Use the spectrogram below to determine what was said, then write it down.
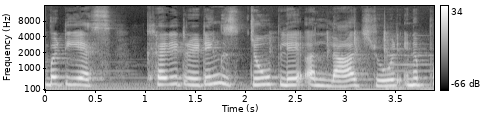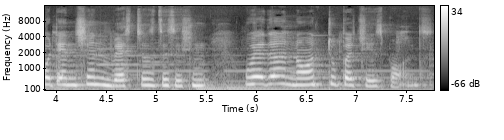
But yes, credit ratings do play a large role in a potential investor's decision whether or not to purchase bonds.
